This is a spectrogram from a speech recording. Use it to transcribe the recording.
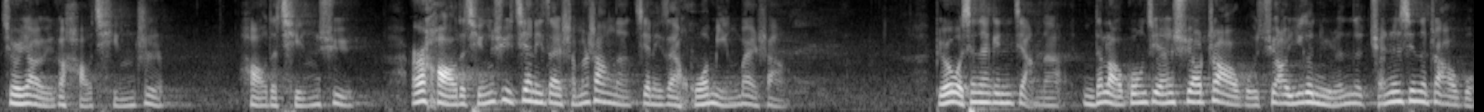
就是要有一个好情志、好的情绪，而好的情绪建立在什么上呢？建立在活明白上。比如我现在跟你讲的，你的老公既然需要照顾，需要一个女人的全身心的照顾，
